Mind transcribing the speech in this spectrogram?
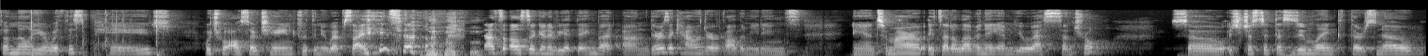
familiar with this page, which will also change with the new website. so that's also going to be a thing. But um, there's a calendar of all the meetings. And tomorrow it's at 11 a.m. US Central. So it's just at this Zoom link. There's no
